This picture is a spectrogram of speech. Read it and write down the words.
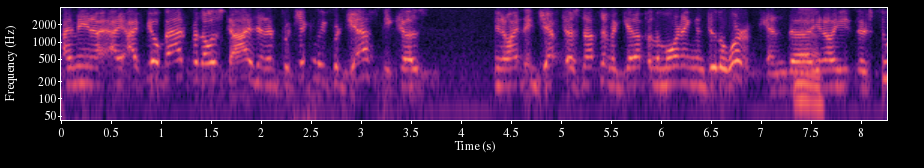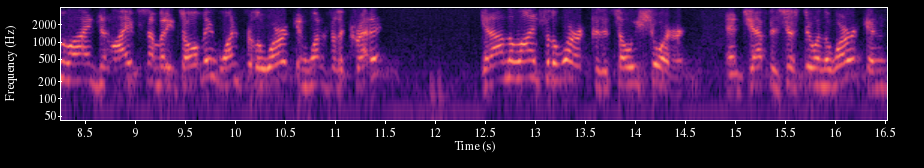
I mean, I, I feel bad for those guys, and particularly for Jeff because, you know, I think Jeff does nothing but get up in the morning and do the work. And uh, Yeah. you know, he, there's two lines in life. Somebody told me, one for the work and one for the credit. Get on the line for the work because it's always shorter. And Jeff is just doing the work, and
